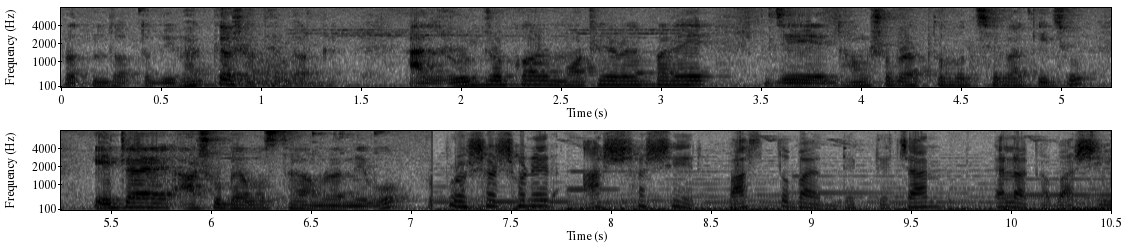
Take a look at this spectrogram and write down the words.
প্রত্নতত্ত্ব বিভাগকেও সাথে দরকার। আর রুদ্রকর মঠের ব্যাপারে যে ধ্বংসপ্রাপ্ত হচ্ছে বা কিছু এটাই আশু ব্যবস্থা আমরা নেব। প্রশাসনের আশ্বাসের বাস্তবায়ন দেখতে চান এলাকাবাসী।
